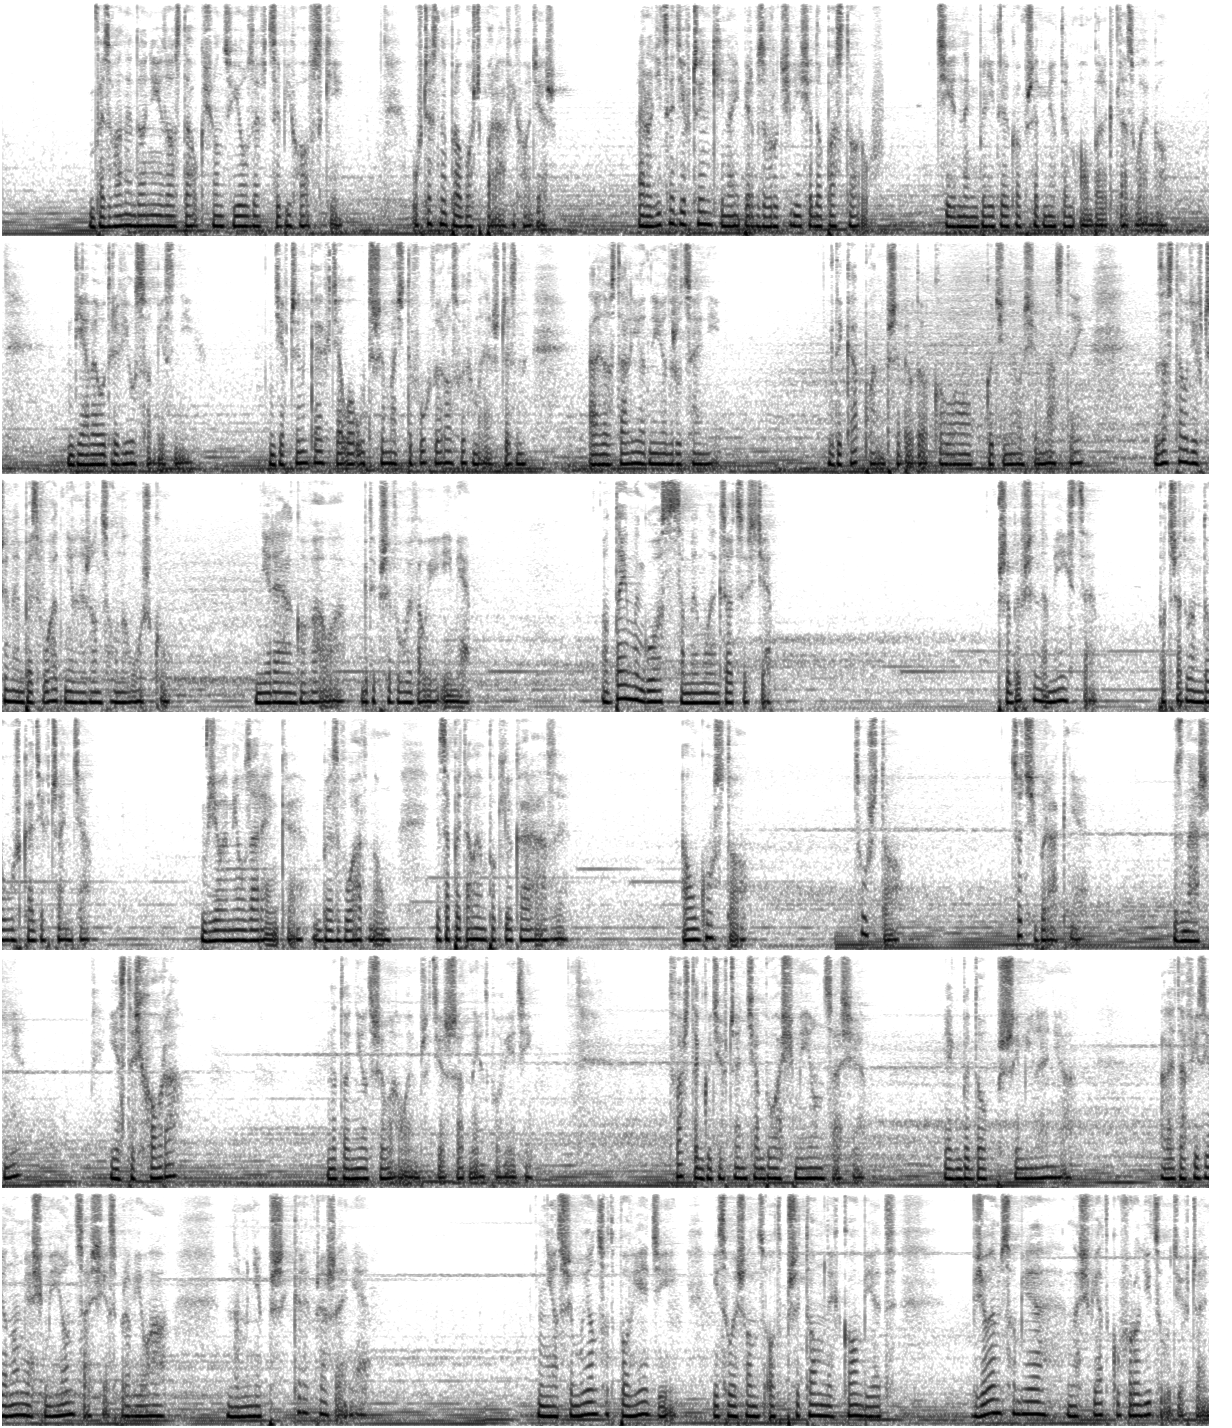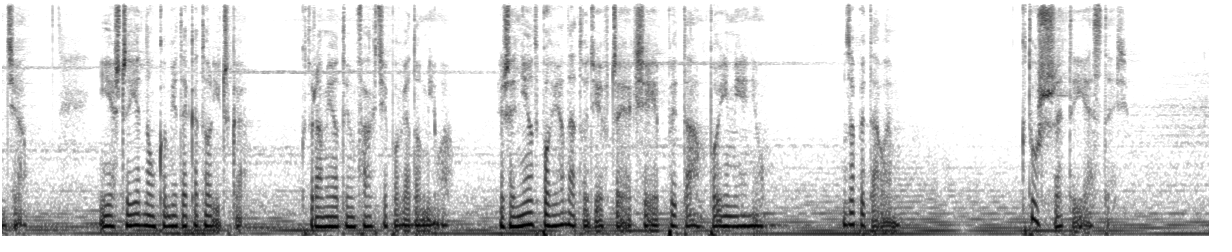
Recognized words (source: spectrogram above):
Wezwany do niej został ksiądz Józef Cybichowski, ówczesny proboszcz parafii Chodzież. Rodzice dziewczynki najpierw zwrócili się do pastorów. Ci jednak byli tylko przedmiotem obelg dla złego. Diabeł drwił sobie z nich. Dziewczynkę chciało utrzymać dwóch dorosłych mężczyzn, ale zostali od niej odrzuceni. Gdy kapłan przybył do około godziny 18, zastał dziewczynę bezwładnie leżącą na łóżku. Nie reagowała, gdy przywoływał jej imię. Oddajmy głos samemu egzorcyście. Przybywszy na miejsce, podszedłem do łóżka dziewczęcia. Wziąłem ją za rękę, bezwładną, i zapytałem po kilka razy: Augusto, cóż to? Co ci braknie? Znasz mnie? Jesteś chora? No to nie otrzymałem przecież żadnej odpowiedzi. Twarz tego dziewczęcia była śmiejąca się, jakby do przymilenia, ale ta fizjonomia śmiejąca się sprawiła na mnie przykre wrażenie. Nie otrzymując odpowiedzi i słysząc od przytomnych kobiet, wziąłem sobie na świadków rodziców dziewczęcia i jeszcze jedną kobietę katoliczkę, która mi o tym fakcie powiadomiła, że nie odpowiada to dziewczę, jak się je pyta po imieniu. Zapytałem, któżże ty jesteś?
